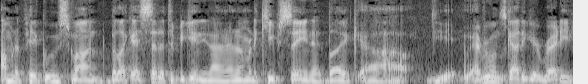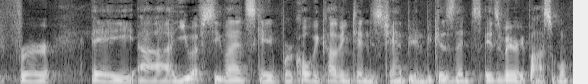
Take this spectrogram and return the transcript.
I'm going to pick Usman, but like I said at the beginning, and I'm going to keep saying it, like uh, everyone's got to get ready for a uh, UFC landscape where Colby Covington is champion because that's it's very possible.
